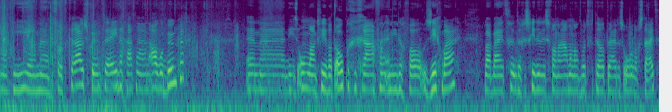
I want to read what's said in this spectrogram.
Dan heb je hier een uh, soort kruispunt. De ene gaat naar een oude bunker. En uh, die is onlangs weer wat opengegraven. In ieder geval zichtbaar. Waarbij het, de geschiedenis van Ameland wordt verteld tijdens oorlogstijd.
